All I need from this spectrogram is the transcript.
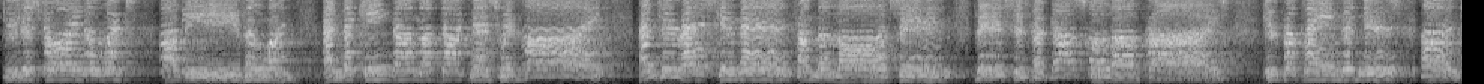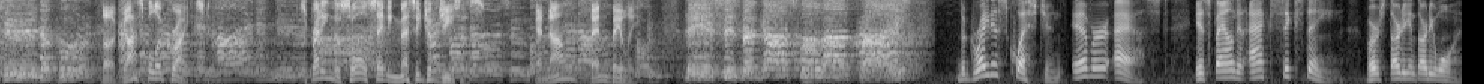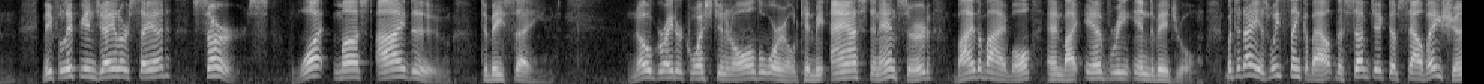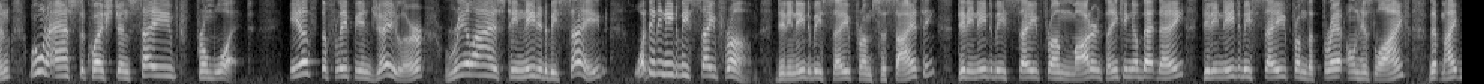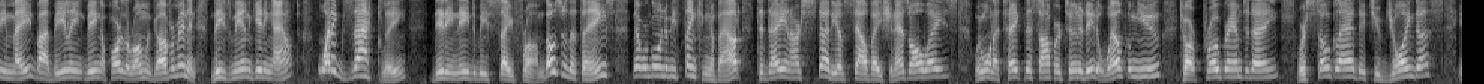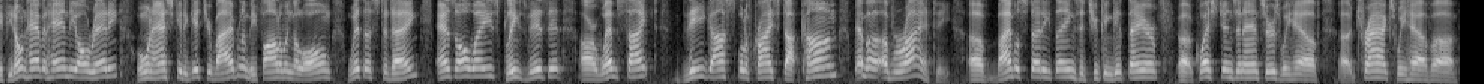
to destroy the works of the evil one and the kingdom of darkness with light and to rescue men from the law of sin. This is the gospel of Christ to proclaim good news unto the poor. The Gospel of Christ, spreading the soul saving message of Jesus. And now, Ben Bailey. This is the gospel of Christ. The greatest question ever asked is found in Acts 16, verse 30 and 31. The Philippian jailer said, Sirs, what must I do to be saved? No greater question in all the world can be asked and answered by the Bible and by every individual. But today, as we think about the subject of salvation, we want to ask the question, saved from what? If the Philippian jailer realized he needed to be saved, what did he need to be saved from? Did he need to be saved from society? Did he need to be saved from modern thinking of that day? Did he need to be saved from the threat on his life that might be made by being, being a part of the Roman government and these men getting out? What exactly did he need to be saved from? Those are the things that we're going to be thinking about today in our study of salvation. As always, we want to take this opportunity to welcome you to our program today. We're so glad that you've joined us. If you don't have it handy already, we want to ask you to get your Bible and be following along with us today. As always, please visit our website, thegospelofchrist.com. We have a, a, variety of Bible study things that you can get there, uh, questions and answers. We have uh, tracks, we have uh,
